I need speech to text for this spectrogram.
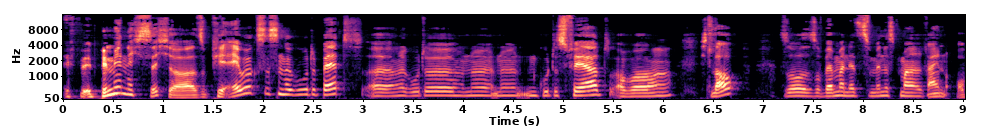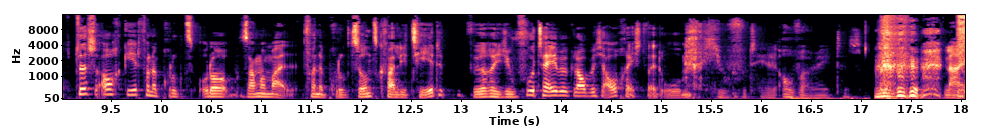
Ich bin mir nicht sicher. Also PA Works ist eine gute Bett, äh, eine gute, eine, eine, ein gutes Pferd, aber ich glaube, so, so wenn man jetzt zumindest mal rein optisch auch geht von der Produktion oder sagen wir mal von der Produktionsqualität, wäre UFO Table glaube ich auch recht weit oben. UFO Table overrated. nein,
